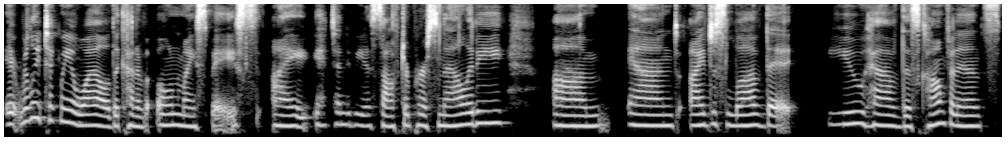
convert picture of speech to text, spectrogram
it really took me a while to kind of own my space. I tend to be a softer personality. Um, and I just love that you have this confidence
